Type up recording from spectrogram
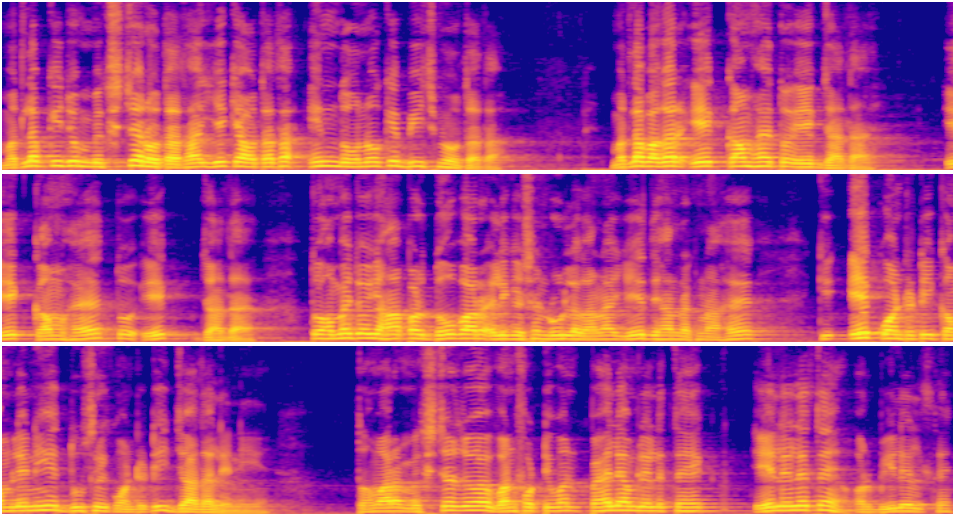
मतलब कि जो मिक्सचर होता था, ये क्या होता था? इन दोनों के बीच में होता था। मतलब अगर एक कम है तो एक ज़्यादा है। एक कम है तो एक ज़्यादा है। तो हमें जो यहाँ पर दो बार एलिगेशन रूल लगाना है, ये ध्यान रखना है कि एक क्वांटिटी कम लेनी है, दूसरी क्वांटिटी ज़्यादा लेनी है। तो हमारा मिक्सचर जो है 141 पहले हम ले लेते हैं ए ले लेते हैं और बी ले लेते हैं।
